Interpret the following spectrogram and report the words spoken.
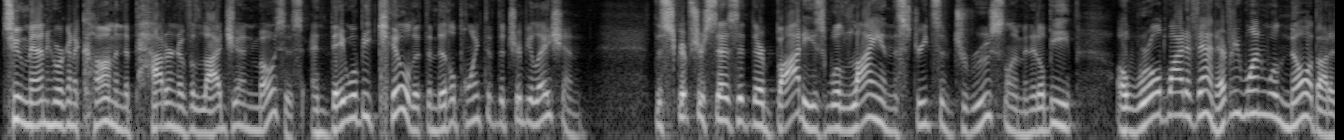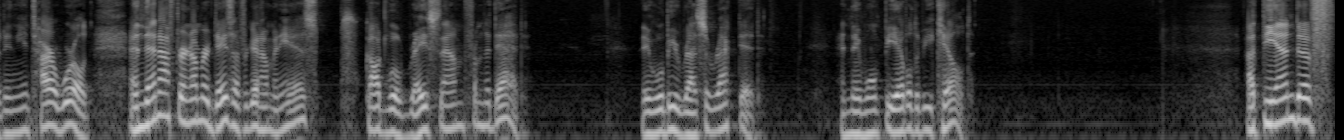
two men who are going to come in the pattern of Elijah and Moses, and they will be killed at the middle point of the tribulation. The scripture says that their bodies will lie in the streets of Jerusalem, and it'll be a worldwide event. Everyone will know about it in the entire world. And then, after a number of days, I forget how many it is, God will raise them from the dead. They will be resurrected and they won't be able to be killed. At the end of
